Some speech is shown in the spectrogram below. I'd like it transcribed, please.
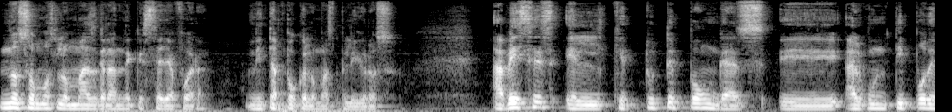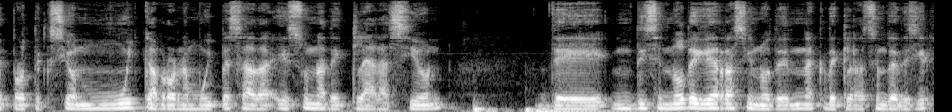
no somos lo más grande que está allá afuera, ni tampoco lo más peligroso a veces el que tú te pongas eh, algún tipo de protección muy cabrona, muy pesada, es una declaración de, dice, no de guerra, sino de una declaración de decir,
